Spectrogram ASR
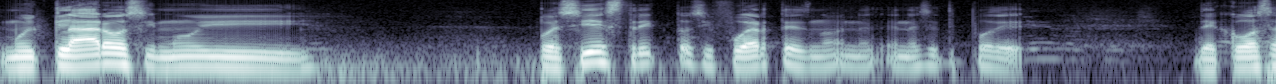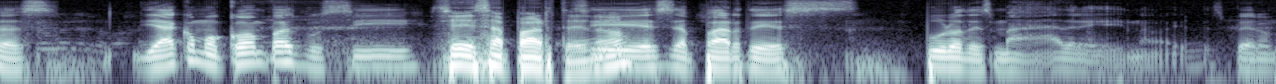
muy claros y muy, pues sí, estrictos y fuertes, ¿no? En, en ese tipo de, de cosas. Ya como compas, pues sí. Sí, esa parte, Sí, ¿no? esa parte es puro desmadre, ¿no? Pero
